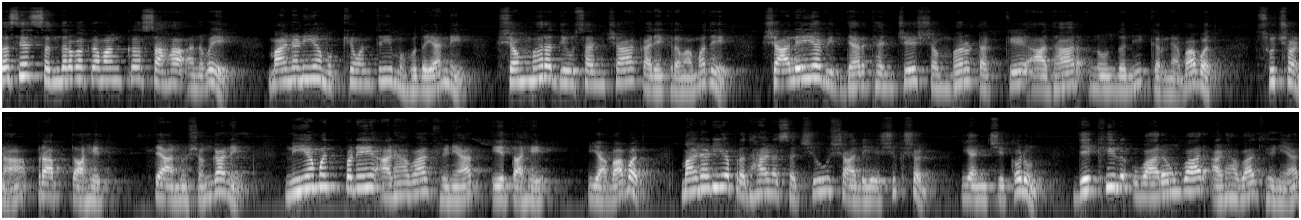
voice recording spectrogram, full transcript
तसेच संदर्भ क्रमांक सहा अन्वये माननीय मुख्यमंत्री महोदयांनी शंभर दिवसांच्या कार्यक्रमामध्ये शालेय विद्यार्थ्यांचे शंभर टक्के आधार नोंदणी करण्याबाबत सूचना प्राप्त आहेत. त्या अनुषंगाने नियमितपणे आढावा घेण्यात येत आहे. याबाबत माननीय प्रधान सचिव शालेय शिक्षण यांचेकडून देखील वारंवार आढावा घेण्यात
